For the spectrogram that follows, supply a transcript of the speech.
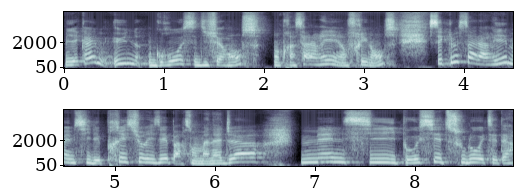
mais il y a quand même une grosse différence entre un salarié et un freelance. C'est que le salarié, même s'il est pressurisé par son manager, même s'il peut aussi être sous l'eau, etc.,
